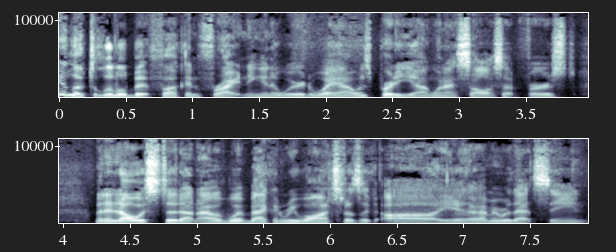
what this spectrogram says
It looked a little bit fucking frightening in a weird way. I was pretty young when I saw this at first, but it always stood out. I went back and rewatched it. I was like, oh, yeah, I remember that scene.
